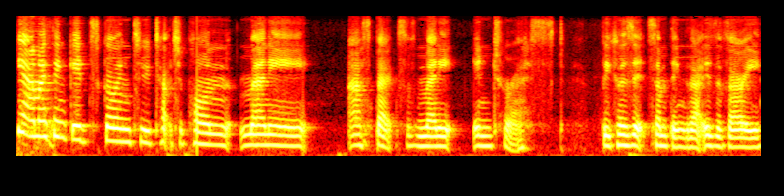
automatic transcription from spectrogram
Yeah, and I think it's going to touch upon many aspects of many interest because it's something that is a very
